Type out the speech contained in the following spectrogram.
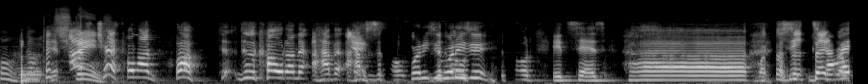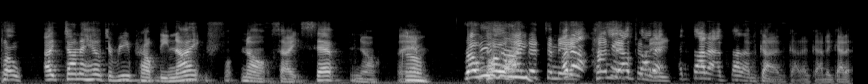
Oh, no, that's strange. Ah, strange. chest, hold on. Oh, there's a code on it. I have it. I have Yes. the code. What is The it? What is code. it? The code. It says, uh... What does see, it say, Ropo? I don't know how to read properly. Nine, f- no, sorry, seven, no. Um, Ropo, hand it to me. Oh, no, hand okay, it I've to me. it. I've got it. I've got it. I've got it. I've got it. I've got it. Got it. Got it.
